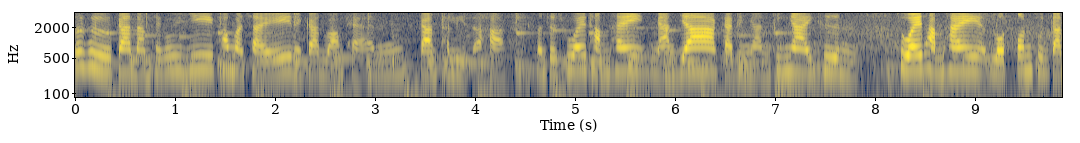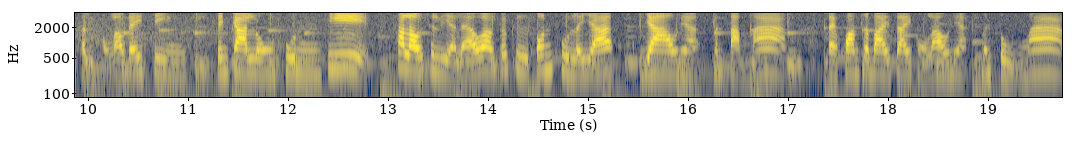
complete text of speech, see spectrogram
ก็คือการนำเทคโนโลยีเข้ามาใช้ในการวางแผนการผลิตอะค่ะมันจะช่วยทำให้งานยากกลายเป็นงานที่ง่ายขึ้น ช่วยทำให้ลดต้นทุนการผลิตของเราได้จริง เป็นการลงทุนที่ถ้าเราเฉลี่ยแล้วอะก็คือต้นทุนระยะยาวเนี่ยมันต่ำมาก แต่ความสบายใจของเราเนี่ยมันสูงมาก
